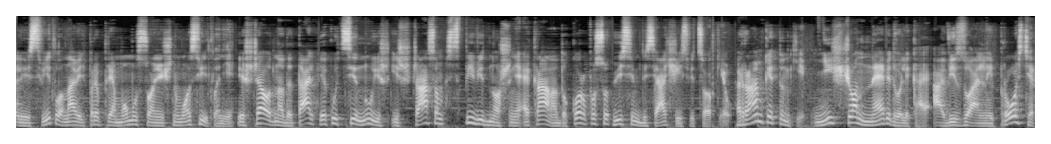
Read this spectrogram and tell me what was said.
віддзеркалює світло навіть при прямому сонячному освітленні. І ще одна деталь, яку цінуєш із часом, співвідношення екрана до корпусу 86%. Рамки тонкі, ніщо не відволікає, а візуальний простір.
